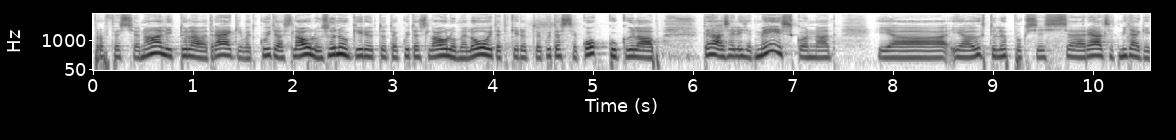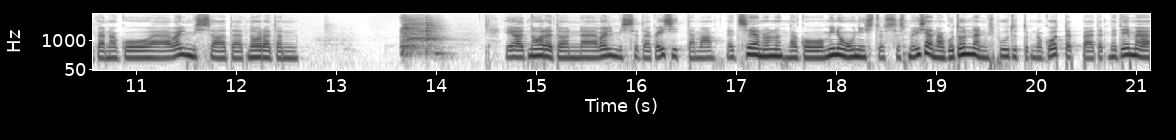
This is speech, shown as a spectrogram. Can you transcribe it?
professionaalid tulevad, räägivad, kuidas laulusõnu kirjutada, kuidas laulumeloodiat kirjutada, kuidas see kokku kõlab, teha sellised meeskonnad ja, ja õhtu lõpuks siis reaalselt midagi ka nagu äh, valmis saada, et noored on ja et noored on äh, valmis seda ka esitama, et see on olnud nagu minu unistus, sest ma ise nagu tunnen, mis puudutab nagu Otepääd, et me teeme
